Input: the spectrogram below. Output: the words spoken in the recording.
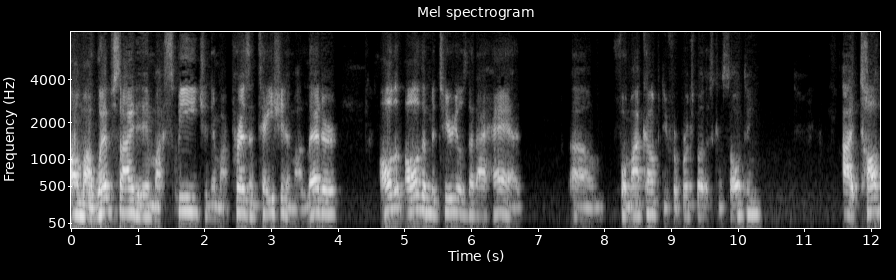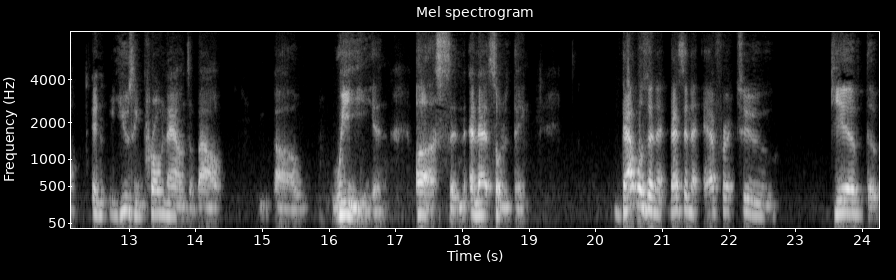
on my website and in my speech and in my presentation and my letter, all the, all the materials that I had um, for my company, for Brooks Brothers Consulting, I talked in using pronouns about uh, we and us and, and that sort of thing. That was an that's in an effort to give the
